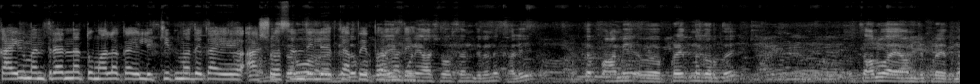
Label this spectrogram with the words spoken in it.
काही मंत्र्यांना तुम्हाला काही लिखितमध्ये काही आश्वासन दिलं, का पण काही पेपरमध्ये? आश्वासन दिलं नाही. खाली फक्त आम्ही प्रयत्न करतोय. चालू आहे आमचे प्रयत्न.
